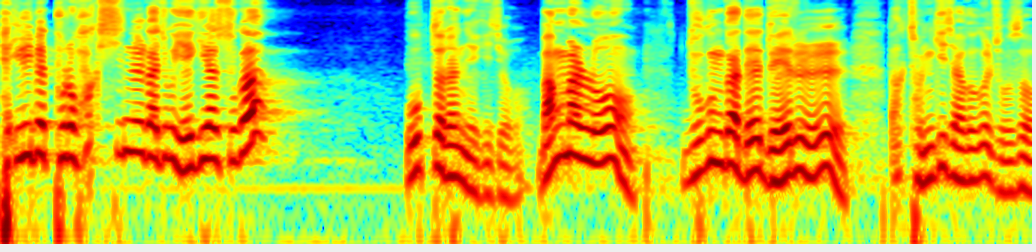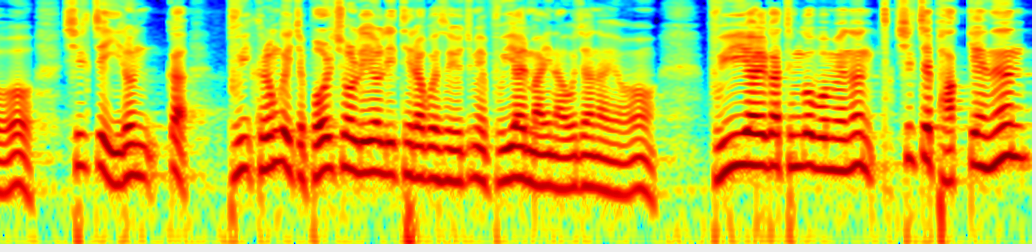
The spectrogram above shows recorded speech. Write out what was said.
100% 확신을 가지고 얘기할 수가 없다라는 얘기죠. 막말로 누군가 내 뇌를 막 전기 자극을 줘서 실제 이런 그러니까 v, 그런 거 있죠. virtual reality라고 해서 요즘에 VR 많이 나오잖아요. VR 같은 거 보면은 실제 밖에는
